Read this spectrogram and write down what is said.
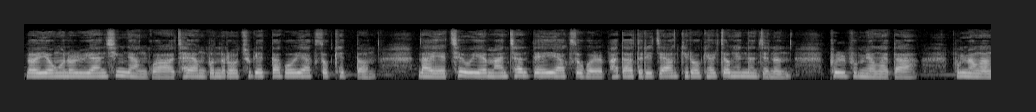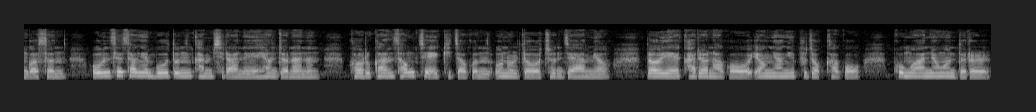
너의 영혼을 위한 식량과 자양분으로 주겠다고 약속했던 나의 최후의 만찬 때의 약속을 받아들이지 않기로 결정했는지는 불분명하다. 분명한 것은 온 세상의 모든 감실 안에 현존하는 거룩한 성체의 기적은 오늘도 존재하며 너희의 가련하고 영양이 부족하고 공허한 영혼들을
